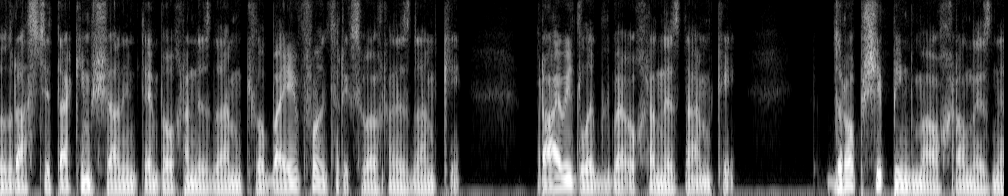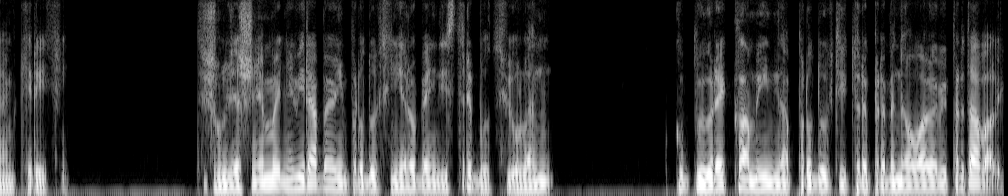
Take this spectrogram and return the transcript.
To rastie takým šialným tempom ochranné známky, lebo aj influencery chcú ochranné známky. Private label má ochranné známky. Dropshipping má ochranné známky RIFI. Takže ľudia, čo nevyrábajú produkty, nerobia ani distribúciu, len kupujú reklamy na produkty, ktoré premenovali, aby predávali.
